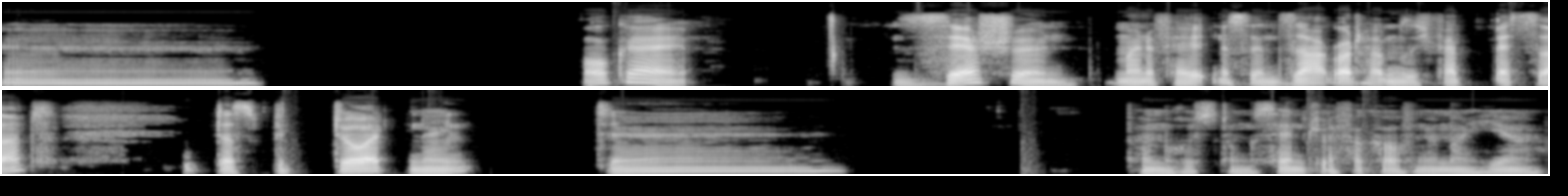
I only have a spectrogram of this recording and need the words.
Äh, okay. Sehr schön. Meine Verhältnisse in Sargot haben sich verbessert. Das bedeutet, nein. Äh, beim Rüstungshändler verkaufen wir mal hier.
